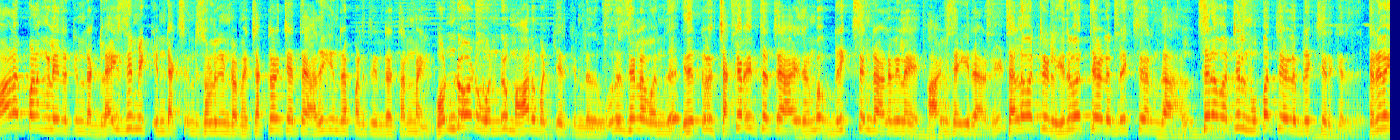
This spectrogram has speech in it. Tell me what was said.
வாழைப்பழங்களில் இருக்கின்ற கிளைசிமிக் இண்டெக்ஸ் என்று சொல்கின்றோமே சர்க்கரை சத்தை அதிகப்படுத்துகின்ற தன்மை ஒன்றோடு ஒன்று மாறுபட்டிருக்கின்றது. ஒரு சில வந்து இதற்கு சர்க்கரை சத்தை ஆய்வு என்பது பிரிக்ஸ் என்ற அளவிலே ஆய்வு செய்கிறார்கள். சிலவற்றில் இருபத்தி ஏழு பிரிக்ஸ் இருந்தால் சிலவற்றில் முப்பத்தி ஏழு பிரிக்ஸ் இருக்கிறது. எனவே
